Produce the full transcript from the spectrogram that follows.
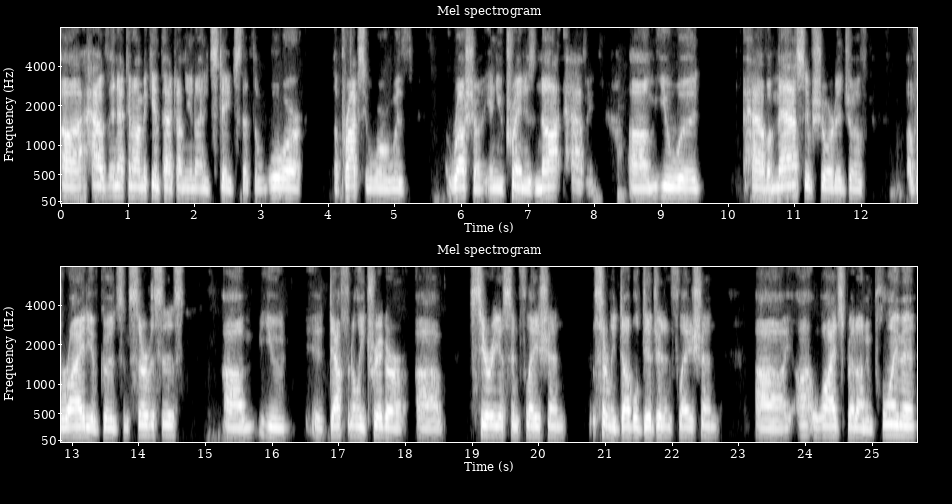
uh, have an economic impact on the United States that the war, the proxy war with Russia in Ukraine, is not having. Um, you would have a massive shortage of a variety of goods and services. Um, you definitely trigger uh, serious inflation, certainly double digit inflation, uh, uh, widespread unemployment,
